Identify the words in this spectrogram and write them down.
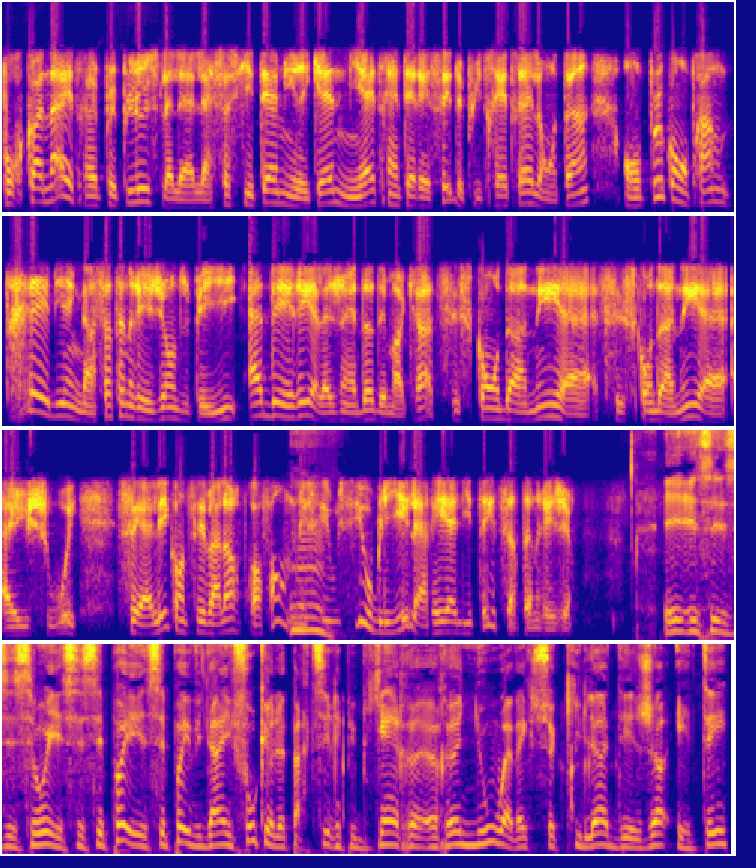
Pour connaître un peu plus la, la, la société américaine, m'y être intéressé depuis très très longtemps, on peut comprendre très bien que dans certaines régions du pays, adhérer à l'agenda démocrate, c'est se condamner à c'est condamné à, échouer. C'est aller contre ses valeurs profondes, mais hmm. c'est aussi oublier la réalité de certaines régions. Et c'est oui, c'est pas c'est pas évident. Il faut que le Parti républicain renoue avec ce qu'il a déjà été.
